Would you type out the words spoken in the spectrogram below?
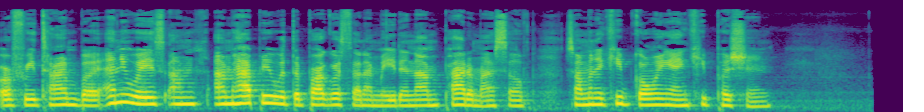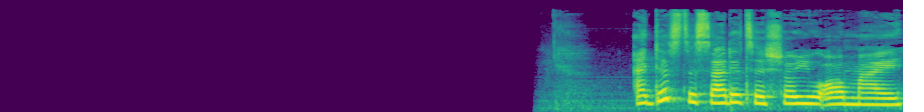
or free time. But anyways, I'm I'm happy with the progress that I made and I'm proud of myself. So I'm going to keep going and keep pushing. I just decided to show you all my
